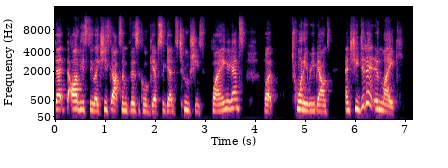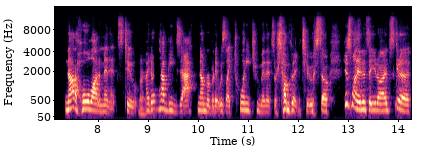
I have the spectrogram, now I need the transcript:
That obviously, like, she's got some physical gifts against who she's playing against, but 20 rebounds. And she did it in like not a whole lot of minutes, too. Right. I don't have the exact number, but it was like 22 minutes or something, too. So just wanted to say, you know, I'm just going to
